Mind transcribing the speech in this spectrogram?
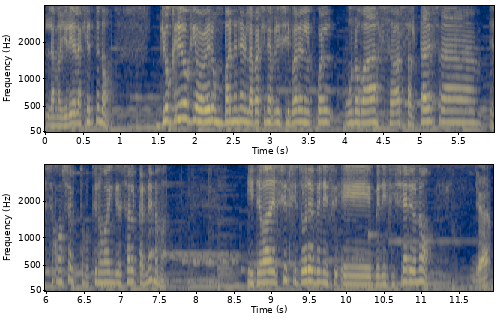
la mayoría de la gente no. Yo creo que va a haber un banner en la página principal en el cual uno va, se va a saltar esa, ese concepto, porque uno va a ingresar el carnet nomás. Y te va a decir si tú eres eh, beneficiario o no. Ya.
